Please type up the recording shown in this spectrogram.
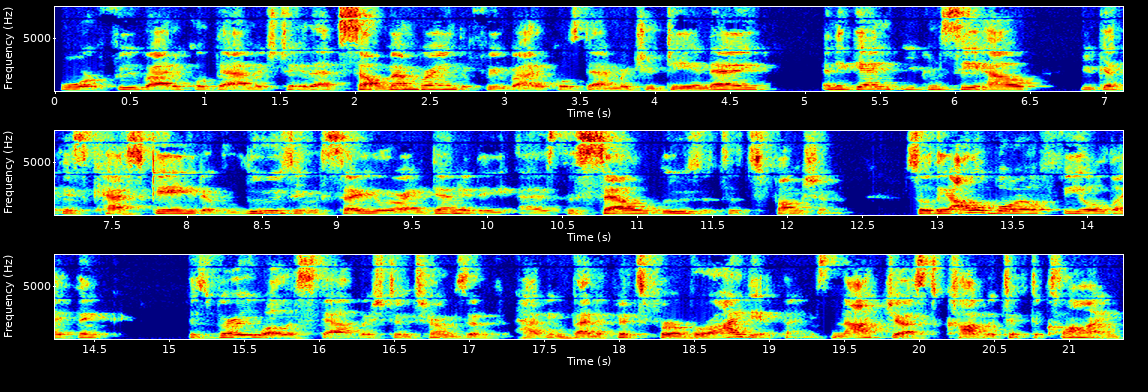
for free radical damage to that cell membrane. The free radicals damage your DNA. And again, you can see how you get this cascade of losing cellular identity as the cell loses its function. So the olive oil field, I think, is very well established in terms of having benefits for a variety of things, not just cognitive decline,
